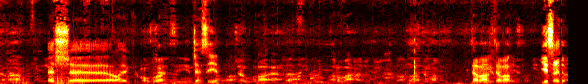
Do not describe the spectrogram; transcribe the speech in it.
تمام. إيش آه، رأيك في الموضوع؟ جاهزين. جاهزين؟ جو رائع. أروع. امور تمام. تمام تمام. يسعدك.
